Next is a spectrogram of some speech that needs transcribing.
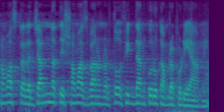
সমাজটারে জান্নাতি সমাজ বানানোর তৌফিক দান করুক, আমরা পড়ি, আমিন।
